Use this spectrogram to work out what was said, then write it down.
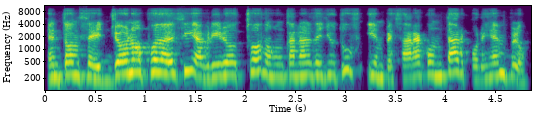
Entonces, yo no os puedo decir abriros todos un canal de YouTube y empezar a contar, por ejemplo,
